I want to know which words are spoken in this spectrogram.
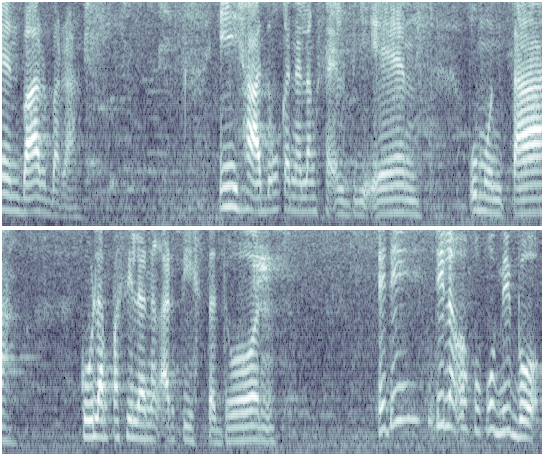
and Barbara. Iha, doon ka na lang sa LBN. Pumunta. Kulang pa sila ng artista doon. Eh di, hindi lang ako kumibo.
